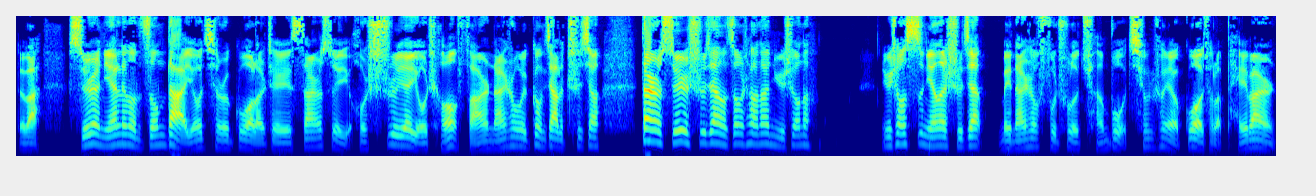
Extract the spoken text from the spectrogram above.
对吧？随着年龄的增大，尤其是过了这三十岁以后，事业有成，反而男生会更加的吃香。但是随着时间的增长，那女生呢？女生四年的时间为男生付出了全部，青春也过去了，陪伴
